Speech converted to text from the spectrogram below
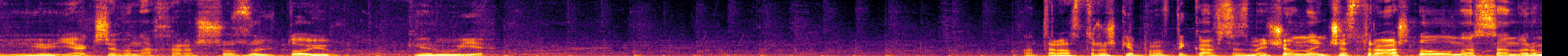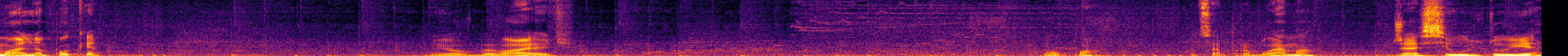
Ой-ой-ой, як же вона хорошо з ультою керує. А Тарас трошки провтикався з мечом, але нічого страшного, у нас все нормально поки. Його вбивають. Опа, оце проблема. Джесі ультує.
